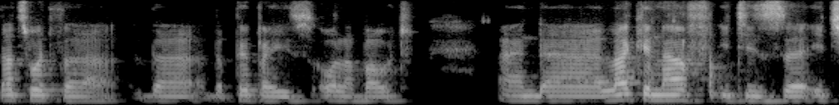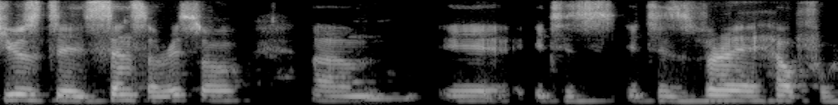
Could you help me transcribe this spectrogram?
That's what the, the, the paper is all about. And lucky enough, it is it used sensory. So um, it, it is it is very helpful.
